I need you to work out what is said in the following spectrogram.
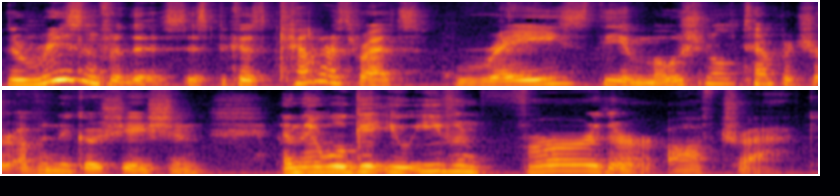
The reason for this is because counter threats raise the emotional temperature of a negotiation and they will get you even further off track.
